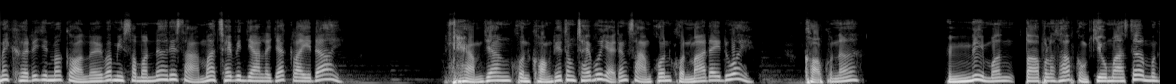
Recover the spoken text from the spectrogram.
ไม่เคยได้ยินมาก่อนเลยว่ามีซัมมอนเนอร์ที่สามารถใช้วิญญาณระยะไกลได้ แถมยังขนของที่ต้องใช้ผู้ใหญ่ทั้งสามคนขนมาได้ด้วย ขอบคุณนะ นี่มันตาประทับของกิลมาสเตอร์มือง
